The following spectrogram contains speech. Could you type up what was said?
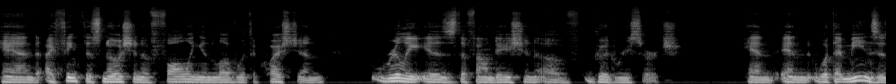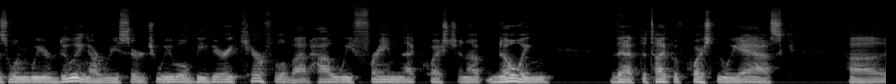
And I think this notion of falling in love with a question really is the foundation of good research. And, and what that means is when we are doing our research, we will be very careful about how we frame that question up, knowing that the type of question we ask, uh,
